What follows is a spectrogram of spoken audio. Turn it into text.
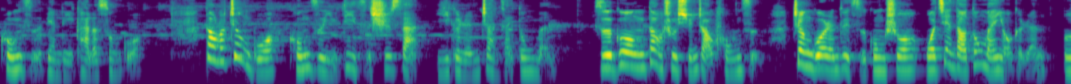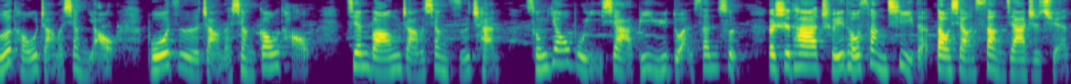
孔子便离开了宋国。到了郑国，孔子与弟子失散，一个人站在东门。子贡到处寻找孔子。郑国人对子贡说：“我见到东门有个人，额头长得像尧，脖子长得像高陶，肩膀长得像子产，从腰部以下比羽短三寸。可是他垂头丧气的，倒像丧家之犬。”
